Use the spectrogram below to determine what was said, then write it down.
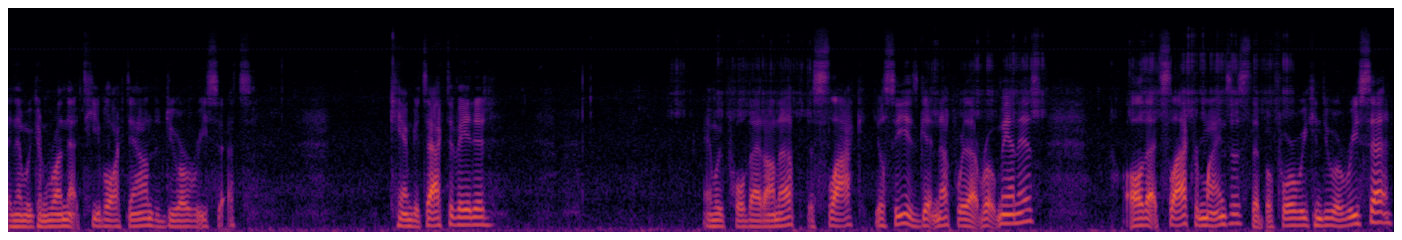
and then we can run that T-block down to do our resets. Cam gets activated, and we pull that on up. The slack, you'll see, is getting up where that Ropeman is. All that slack reminds us that before we can do a reset,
